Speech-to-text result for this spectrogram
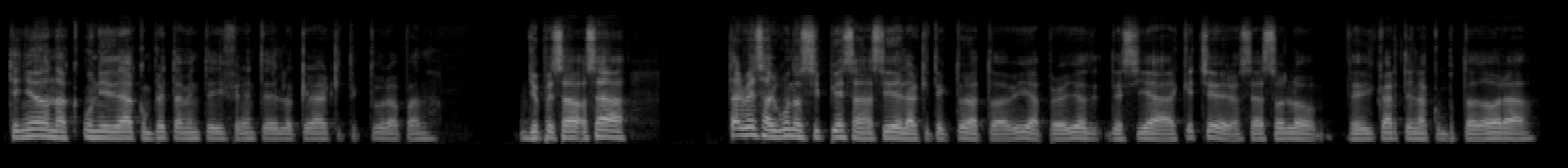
tenía una, una idea completamente diferente de lo que era arquitectura, pana. Yo pensaba, o sea, tal vez algunos sí piensan así de la arquitectura todavía, pero yo decía, qué chévere, o sea, solo dedicarte en la computadora,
